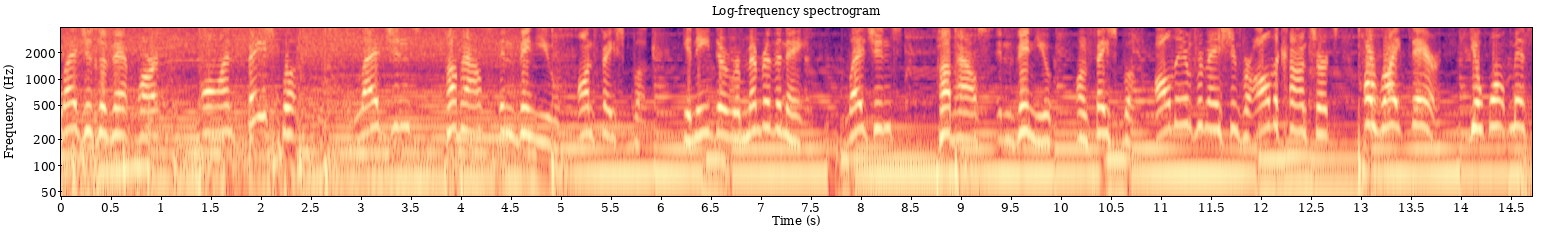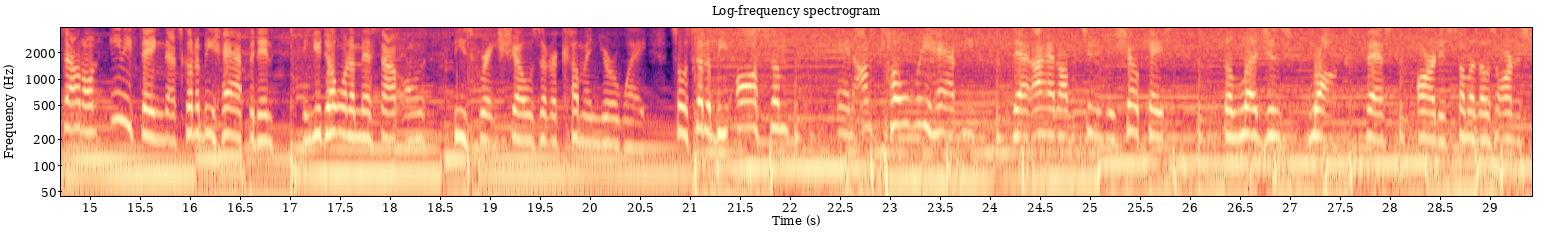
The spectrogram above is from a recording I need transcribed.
Legends Event Park on Facebook. Legends Pub House and Venue on Facebook. You need to remember the name Legends Pub House and Venue on Facebook. All the information for all the concerts are right there. You won't miss out on anything that's going to be happening, and you don't want to miss out on these great shows that are coming your way. So it's going to be awesome, and I'm totally happy that I had opportunity to showcase the Legends Rock Fest artists, some of those artists.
